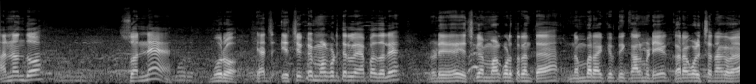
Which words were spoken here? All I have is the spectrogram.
ಹನ್ನೊಂದು. ಸೊನ್ನೆ. ಮೂರು. ಹೆಚ್ಚು ಹೆಚ್ಚು ಕಮ್ಮಿ ಮಾಡ್ಕೊಡ್ತಿರಲ್ಲ ವ್ಯಾಪಾರದಲ್ಲಿ? ನೋಡಿ ಹೆಚ್ಚು ಕಮ್ಮಿ ಮಾಡ್ಕೊಡ್ತಾರಂತೆ. ನಂಬರ್ ಹಾಕಿರ್ತೀನಿ ಕಾಲ್ ಮಾಡಿ. ಕರಗಳು ಚೆನ್ನಾಗವೆ.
